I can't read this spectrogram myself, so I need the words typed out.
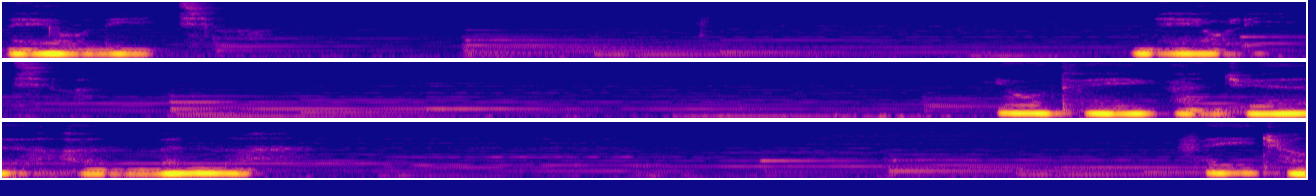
没有力气了，没有力气了，右腿感觉很温暖，非常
